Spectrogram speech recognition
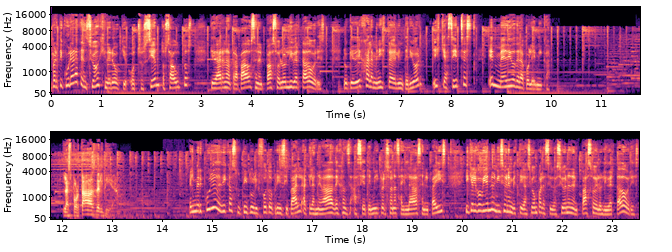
particular atención generó que 800 autos quedaran atrapados en el paso a los Libertadores, lo que deja a la ministra del Interior, Isquia Siches, en medio de la polémica. Las portadas del día. El Mercurio dedica su título y foto principal a que las nevadas dejan a 7.000 personas aisladas en el país y que el gobierno inicia una investigación por la situación en el paso de los Libertadores.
